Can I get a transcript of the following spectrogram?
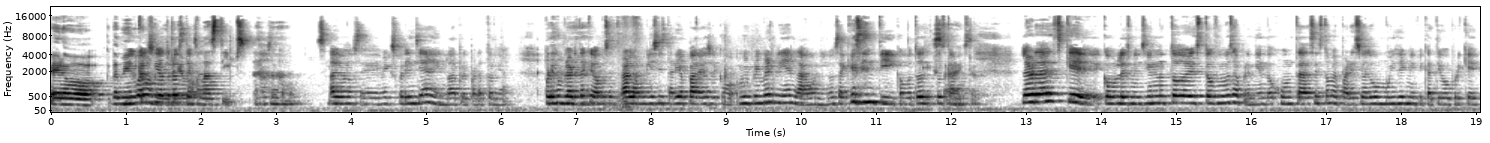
Pero también Igual como sí otros temas. más tips. No sé cómo. Sí. Algo, no sé, mi experiencia en la preparatoria. Por ejemplo, ahorita que vamos a entrar a la uni, sí estaría padre eso, como mi primer día en la uni, o sea, ¿qué sentí? Como todos estos cambios. Exacto. La verdad es que, como les menciono, todo esto fuimos aprendiendo juntas. Esto me pareció algo muy significativo porque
